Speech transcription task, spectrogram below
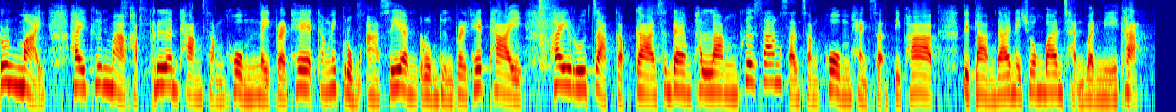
รุ่นใหม่ ให้ขึ้นมาขับเคลื่อนทางสังคมในประเทศทั้งในกลุ่มอาเซียนรวมถึงประเทศไทย ให้รู้จักกับการแสดงพลังเพื่อสร้างสรรค์สังคมแห่งสันติภาพ ติดตามได้ในช่วงบ้านฉันวันนี้ค่ะ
